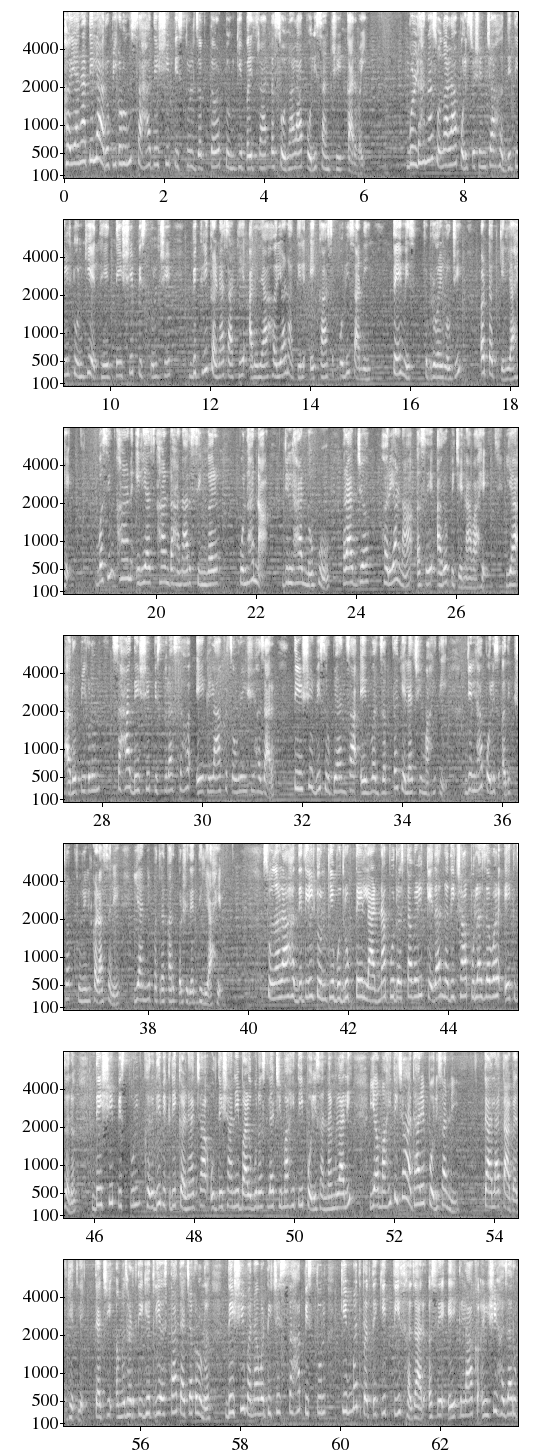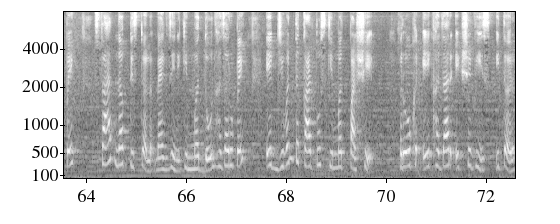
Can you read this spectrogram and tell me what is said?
हरियाणातील आरोपीकडून सहा देशी पिस्तूल जप्त टुनकी परिसरात सोनाळा पोलिसांची कारवाई. बुलढाणा सोनाळा पोलीस स्टेशनच्या हद्दीतील टुनकी येथे देशी पिस्तूलची विक्री करण्यासाठी आलेल्या हरियाणातील एकाच पोलिसांनी तेवीस फेब्रुवारी रोजी अटक केली आहे. वसीम खान इलियास खान राहणार सिंगर पुन्हाना जिल्हा नोहू राज्य हरियाणा असे आरोपीचे नाव आहे. या आरोपीकडून सहा देशी पिस्तुलासह एक लाख चौऱ्याऐंशी हजार तीनशे वीस रुपयांचा एवज जप्त केल्याची माहिती जिल्हा पोलीस अधीक्षक सुनील कडासने यांनी पत्रकार परिषदेत दिली आहे. सोनाळा हद्दीतील टुनकी बुद्रुक ते लाडनापूर रस्त्यावरील केदार नदीच्या पुलाजवळ एक जण देशी पिस्तूल खरेदी विक्री करण्याच्या उद्देशाने बाळगून असल्याची माहिती पोलिसांना मिळाली. या माहितीच्या आधारे पोलिसांनी त्याला ताब्यात घेतले. त्याची अंगझडती घेतली असता त्याच्याकडून देशी बनावटीचे सहा पिस्तूल किंमत प्रत्येकी तीस हजार असे एक लाख ऐंशी हजार रुपये सात नग पिस्टल मॅगझिन किंमत दोन हजार रुपये एक जिवंत कारतूस किंमत पाचशे रोख एक हजार एकशे वीस इतर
